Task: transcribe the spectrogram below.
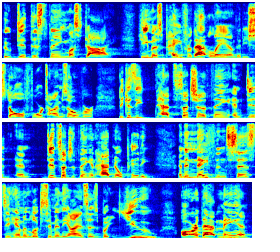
who did this thing must die. He must pay for that lamb that he stole four times over because he had such a thing and did, and did such a thing and had no pity. And then Nathan says to him and looks him in the eye and says, But you are that man.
